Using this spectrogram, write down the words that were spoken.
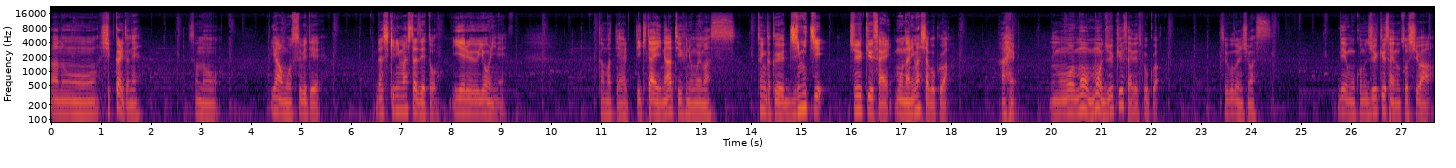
あのー、しっかりとねそのいやもう全て出し切りましたぜと言えるようにね頑張ってやっていきたいなというふうに思います。とにかく地道。19歳。もうなりました僕は。はい。もうもうもう19歳です僕は。そういうことにします。でもうこの19歳の年は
